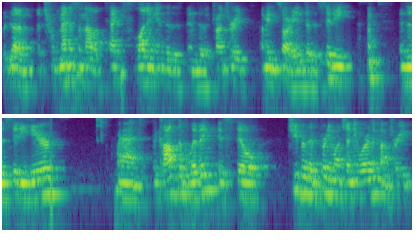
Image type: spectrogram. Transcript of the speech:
we've got a, a tremendous amount of tech flooding into the into the country. I mean, sorry, into the city, into the city here, and the cost of living is still cheaper than pretty much anywhere in the country,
